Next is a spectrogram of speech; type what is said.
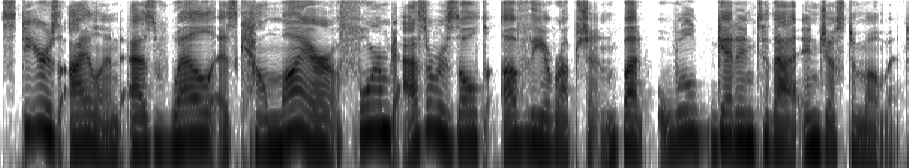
Steers Island, as well as Calmeyer, formed as a result of the eruption, but we'll get into that in just a moment.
